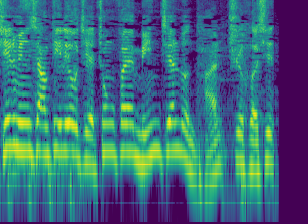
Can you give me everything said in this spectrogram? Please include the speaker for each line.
Speaker 1: 习近平向第六届中非民间论坛致贺信。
